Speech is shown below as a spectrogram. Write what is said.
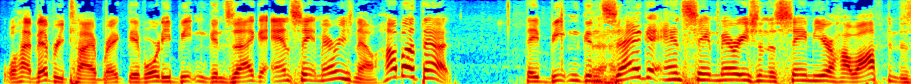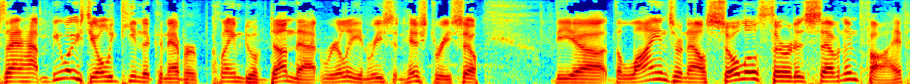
will have every tiebreak. They've already beaten Gonzaga and St. Mary's now. How about that? They've beaten Gonzaga yeah. and St. Mary's in the same year. How often does that happen? BYU's the only team that can ever claim to have done that, really, in recent history. So the uh, the Lions are now solo third at seven and five.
